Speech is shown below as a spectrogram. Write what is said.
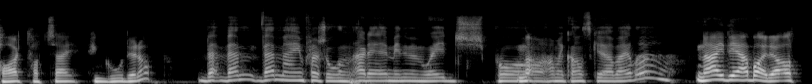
har tatt seg en god del opp. Hvem, hvem, er inflasjon? Er det minimum wage på Nei. amerikanske arbeidere? Nei, det er bare at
